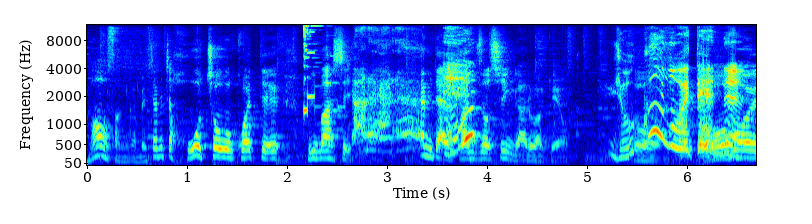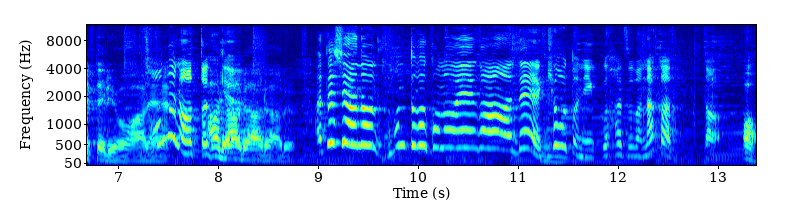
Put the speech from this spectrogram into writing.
奈緒さんがめちゃめちゃ包丁をこうやって振り回してやれやれみたいな感じのシーンがあるわけよよく覚えてんね。覚えてるよあれ。そんなのあったっけ？あるあるあるある。私あの本当はこの映画で京都に行くはずはなかった。あ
